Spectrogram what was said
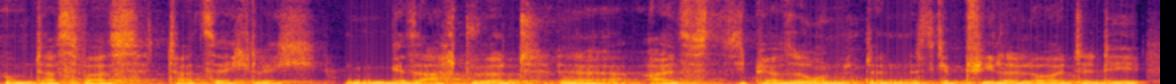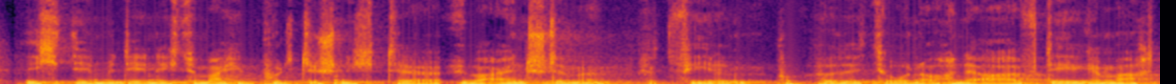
um das, was tatsächlich gesagt wird, äh, als die Person. Denn es gibt viele Leute, die ich, mit denen ich zum Beispiel politisch nicht äh, übereinstimme. Wird viel Positionen auch in der AfD gemacht,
